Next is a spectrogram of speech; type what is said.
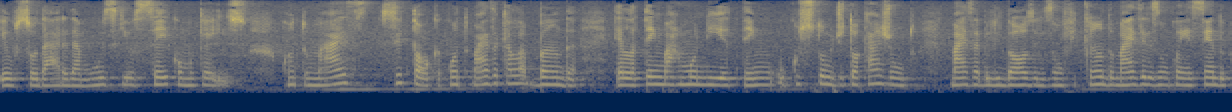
Eu sou da área da música e eu sei como que é isso. Quanto mais se toca, quanto mais aquela banda ela tem uma harmonia, tem o costume de tocar junto, mais habilidosos eles vão ficando, mais eles vão conhecendo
